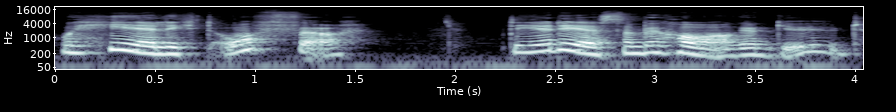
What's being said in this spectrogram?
Och heligt offer, det är det som behagar Gud.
